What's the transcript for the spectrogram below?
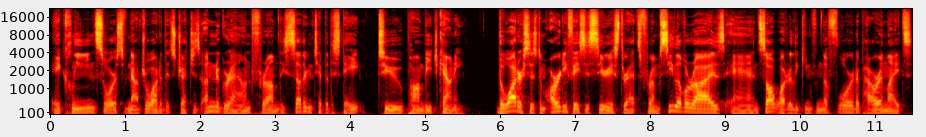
a clean source of natural water that stretches underground from the southern tip of the state to Palm Beach County. The water system already faces serious threats from sea level rise and saltwater leaking from the Florida Power and Light's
